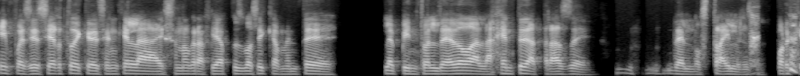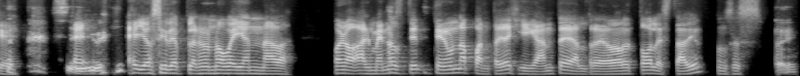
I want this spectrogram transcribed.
y pues es cierto de que decían que la escenografía pues básicamente le pintó el dedo a la gente de atrás de, de los trailers, porque Sí, Eh, güey. ellos sí de plano no veían nada. Bueno, al menos ti- tienen una pantalla gigante alrededor de todo el estadio, entonces Sí.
